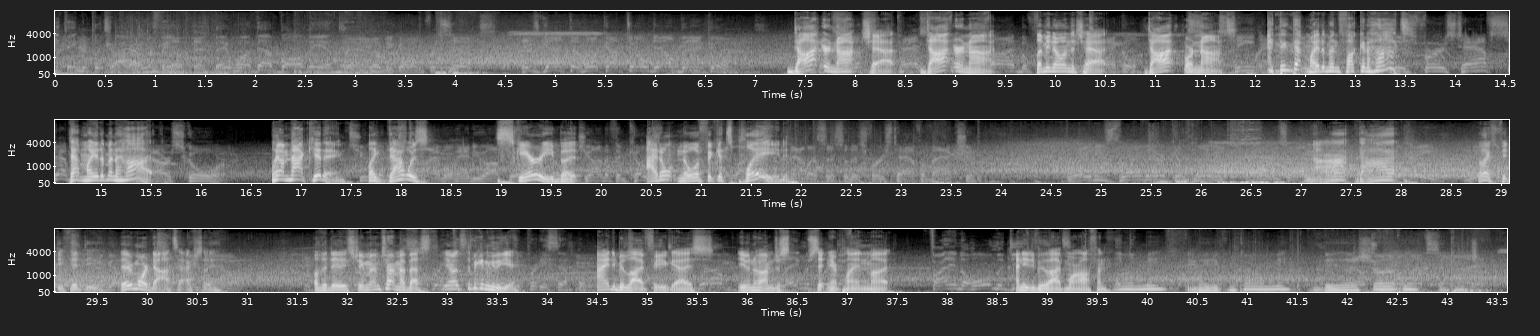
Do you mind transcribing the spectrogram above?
Dot or not, chat? Dot or not? Let me know in the chat. Dot or not? I think that might have been fucking hot. That might have been hot. Like, I'm not kidding. Like, that was scary, but I don't know if it gets played. Not dot. They're like 50-50. They're more dots actually. Of the daily stream. I'm trying my best. You know, it's the beginning of the year. I need to be live for you guys. Even if I'm just sitting here playing MUT. I need to be live more often.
